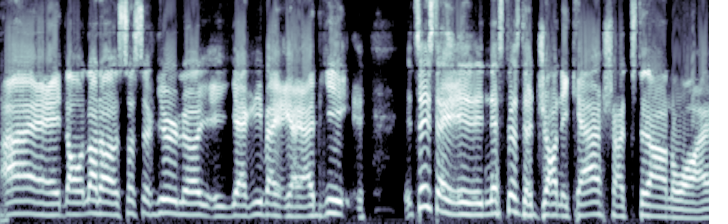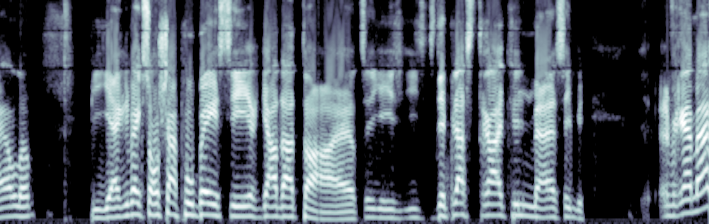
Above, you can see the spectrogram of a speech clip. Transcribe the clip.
Ah, non, non, non, ça sérieux, là, il arrive à, habiller. Tu sais, c'était une espèce de Johnny Cash en tout en noir, là. Puis il arrive avec son chapeau baissé, il regarde à terre, tu sais, il, il se déplace tranquillement. C'est vraiment,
